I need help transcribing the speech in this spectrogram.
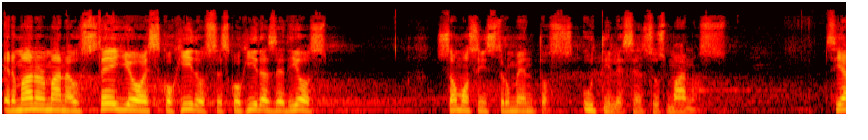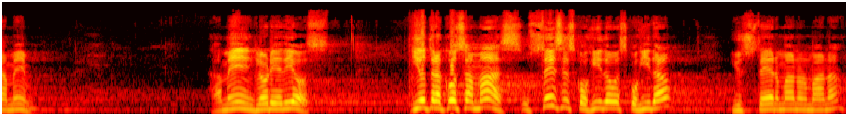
Hermano, hermana, usted y yo, escogidos, escogidas de Dios, somos instrumentos útiles en sus manos. Sí, amén. Amén, gloria a Dios. Y otra cosa más, usted es escogido, escogida, y usted, hermano, hermana,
